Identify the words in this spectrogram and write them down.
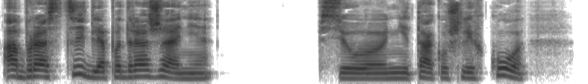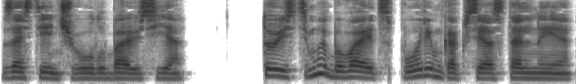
образцы для подражания. Все не так уж легко, застенчиво улыбаюсь я. То есть мы, бывает, спорим, как все остальные.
